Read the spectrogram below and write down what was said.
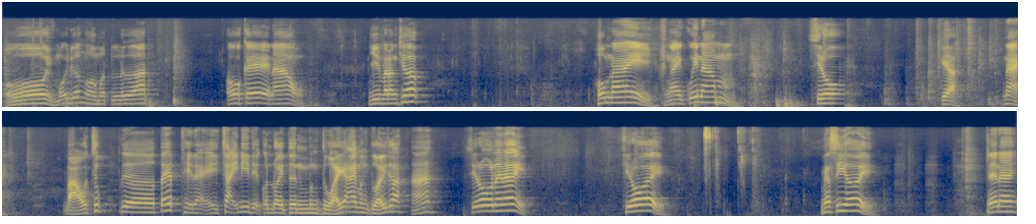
ơi, mỗi đứa ngồi một lượt. Ok, nào. Nhìn vào đằng trước. Hôm nay Ngày cuối năm Siro. Kìa Này báo chúc uh, Tết thì lại chạy đi để còn đòi tiền mừng tuổi. Ai mừng tuổi chưa Hả? Siro lên đây Siro ơi. Messi ơi. Lên đây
